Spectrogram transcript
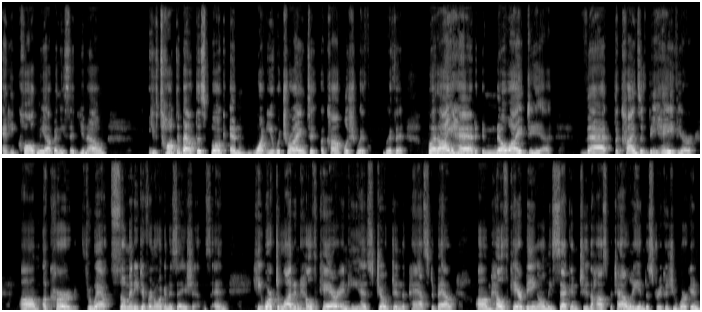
and he called me up and he said, you know you've talked about this book and what you were trying to accomplish with with it but i had no idea that the kinds of behavior um, occurred throughout so many different organizations. And he worked a lot in healthcare and he has joked in the past about um, healthcare being only second to the hospitality industry because you work in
